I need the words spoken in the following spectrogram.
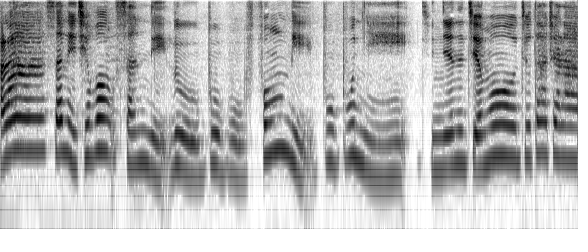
好啦，三里清风三里路，步步风里步步你。今天的节目就到这啦，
